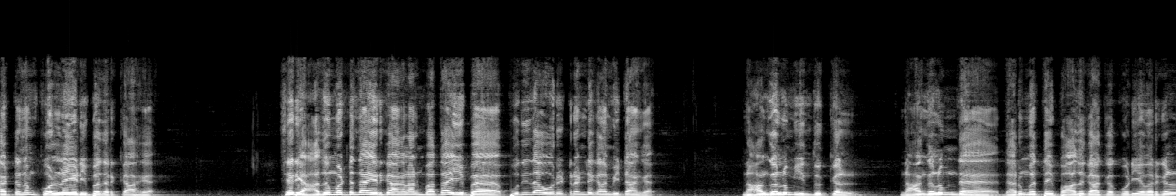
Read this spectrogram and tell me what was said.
கட்டணம் கொள்ளையடிப்பதற்காக. சரி அது மட்டும்தான் இருக்காங்களான்னு பார்த்தா இப்போ புதிதாக ஒரு ட்ரெண்டு கிளம்பிட்டாங்க. நாங்களும் இந்துக்கள். நாங்களும் இந்த தர்மத்தை பாதுகாக்கக்கூடியவர்கள்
